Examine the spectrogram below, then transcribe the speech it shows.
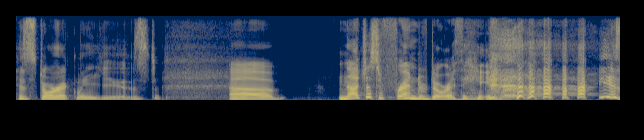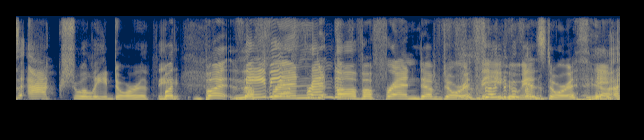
historically used. Uh not just a friend of Dorothy, he is actually Dorothy. but but the Maybe a friend, friend of, a friend of Dorothy Friend who friend is Dorothy. yeah.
